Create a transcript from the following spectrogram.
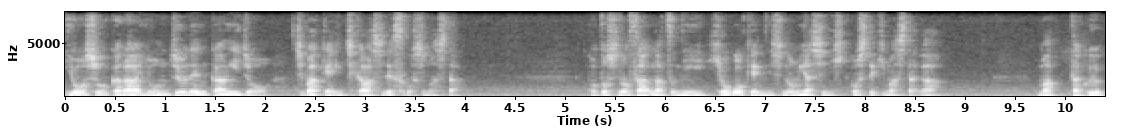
幼少から40年間以上千葉県市川市で過ごしました。今年の3月に兵庫県西宮市に引っ越してきましたが全く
